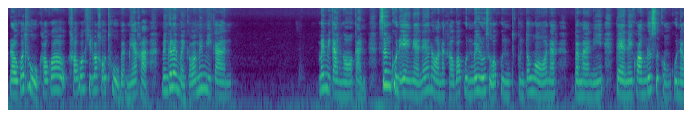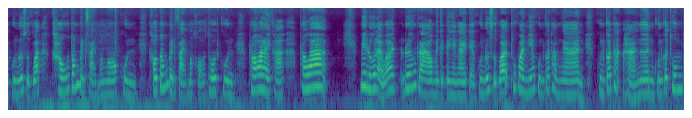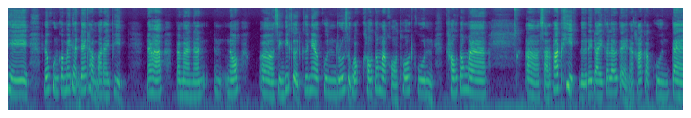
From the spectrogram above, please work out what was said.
เราก็ถูกเขาก็เขาก็คิดว่าเขาถูกแบบนี้ค่ะ มันก็เลยเหมือนกับว่าไม่มีการ ไม่มีการง้อกัน ซึ่งคุณเองเนี่ยแน่นอนนะคะว่าคุณไม่รู้สึกว่าคุณคุณต้องง้อนะ ประมาณนี้ แต่ในความรู้สึกของคุณนะคุณรู้สึกว่าเขาต้องเป็นฝ่ายมาง้อคุณ เขาต้องเป็นฝ่ายมาขอโทษคุณ เพราะว่าอะไรคะ เพราะว่าไม่รู้แหละว่าเรื่องราวมันจะเป็นยังไง แต่คุณรู้สึกว่าทุกวันนี้คุณก็ทำงาน คุณก็หาเงิน คุณก็ทุ่มเท แล้วคุณก็ไม่ได้ทำอะไรผิดนะคะ ประมาณนั้นเนาะ สิ่งที่เกิดขึ้นเนี่ยคุณรู้สึกว่าเขาต้องมาขอโทษคุณ เขาต้องมาสารภาพผิดหรือใด ๆ ก็แล้วแต่นะคะกับคุณแต่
